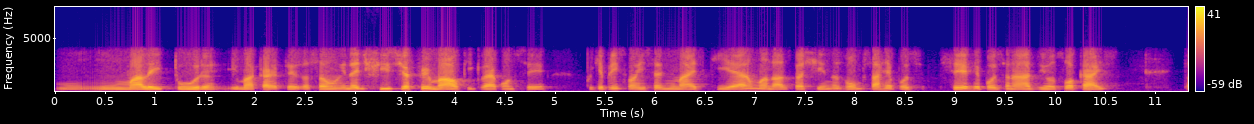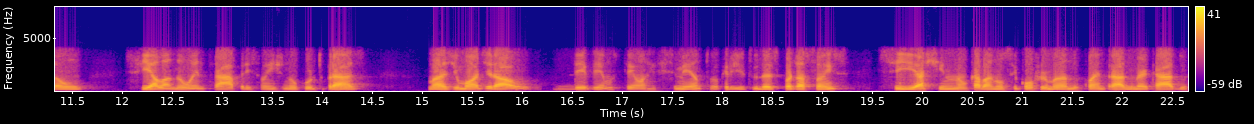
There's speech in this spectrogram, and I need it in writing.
uma leitura e uma caracterização, ainda é difícil de afirmar o que vai acontecer, porque principalmente os animais que eram mandados para a China vão precisar repos ser reposicionados em outros locais. Então, se ela não entrar, principalmente no curto prazo. Mas, de modo geral, devemos ter um arrefecimento, acredito, das exportações se a China não acabar não se confirmando com a entrada no mercado,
